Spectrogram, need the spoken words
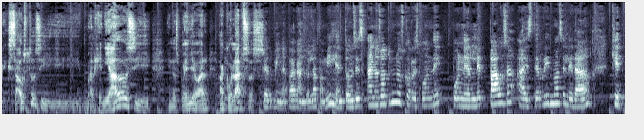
exhaustos y mal geniados y, nos pueden llevar a colapsos. Termina pagando la familia. Entonces a nosotros nos corresponde ponerle pausa a este ritmo acelerado que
